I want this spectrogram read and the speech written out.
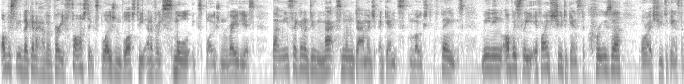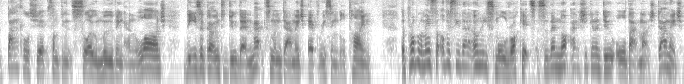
obviously they're going to have a very fast explosion velocity and a very small explosion radius. That means they're going to do maximum damage against most things. Meaning, obviously, if I shoot against a cruiser, or I shoot against a battleship, something that's slow moving and large, these are going to do their maximum damage every single time. The problem is that obviously they're only small rockets, so they're not actually going to do all that much damage.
